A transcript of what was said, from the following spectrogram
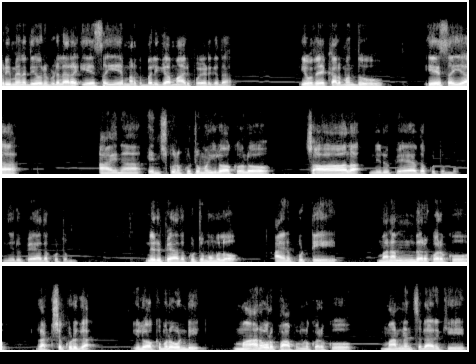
ప్రియమైన దేవుని బిడలారా ఏసయ్యే మనకు బలిగా మారిపోయాడు కదా ఈ ఉదయకాలమందు ఏసయ్య ఆయన ఎంచుకున్న కుటుంబం ఈ లోకంలో చాలా నిరుపేద కుటుంబం నిరుపేద కుటుంబం. నిరుపేద కుటుంబములో ఆయన పుట్టి మనందరి కొరకు రక్షకుడుగా ఈ లోకములో ఉండి మానవుల పాపముల కొరకు మరణించడానికి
